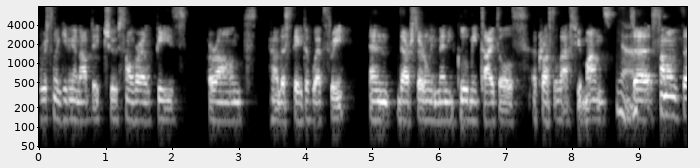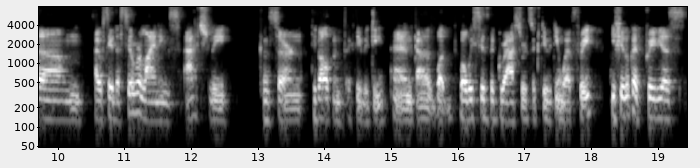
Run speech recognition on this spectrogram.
recently giving an update to some of our LPs around the state of Web3. And there are certainly many gloomy titles across the last few months. Yeah. The, some of the, um, I would say, the silver linings actually concern development activity and kind of what, what we see as the grassroots activity in Web3. If you look at previous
